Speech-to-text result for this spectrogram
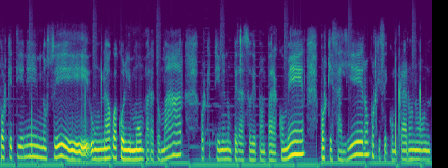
porque tienen, no sé, un agua con limón para tomar, porque tienen un pedazo de pan para comer, porque salieron, porque se compraron un,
